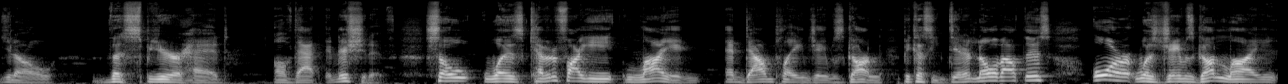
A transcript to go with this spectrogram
you know, the spearhead of that initiative. So was Kevin Feige lying and downplaying James Gunn because he didn't know about this? Or was James Gunn lying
